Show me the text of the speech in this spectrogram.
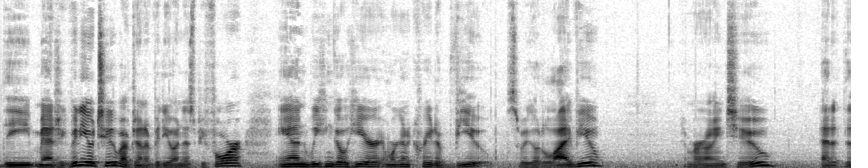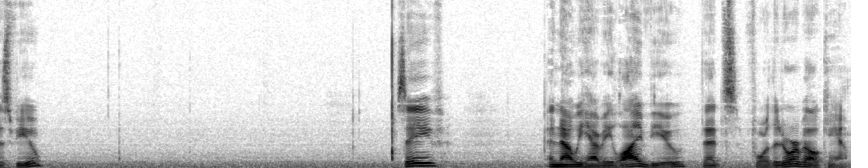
the Magic Video Tube, I've done a video on this before, and we can go here and we're going to create a view. So we go to Live View, and we're going to edit this view. Save. And now we have a live view that's for the doorbell cam.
